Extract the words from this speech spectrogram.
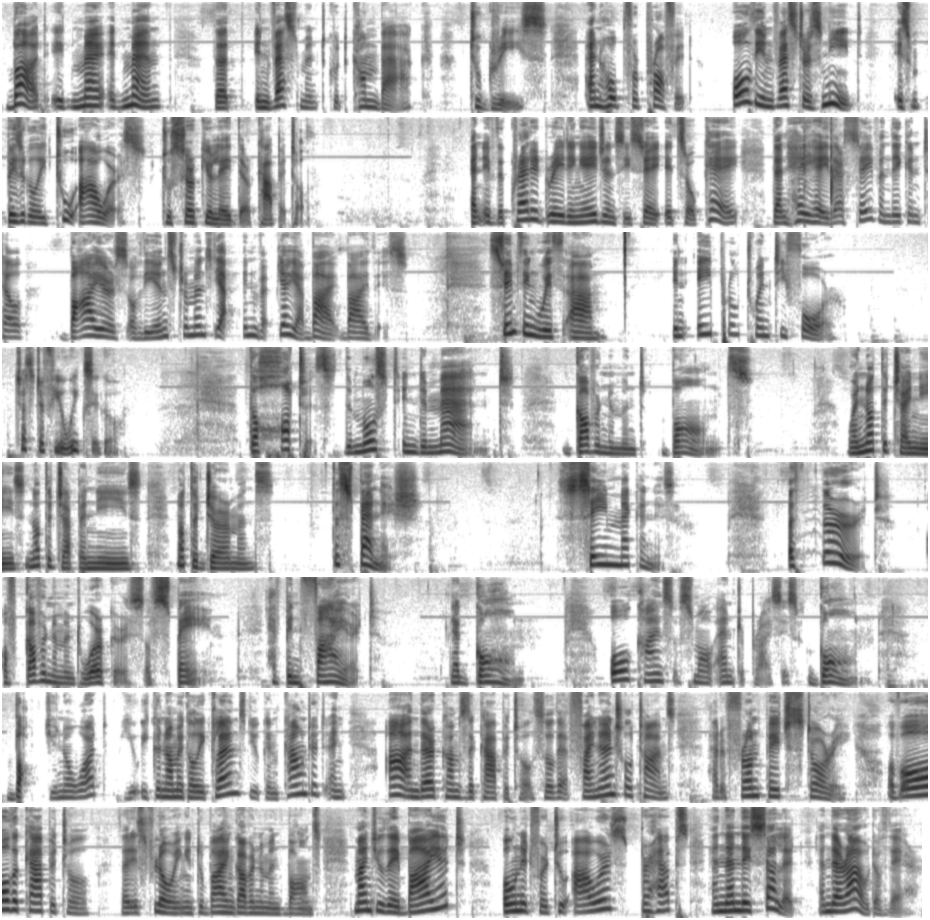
But it, me- it meant that investment could come back to Greece and hope for profit. All the investors need is basically two hours to circulate their capital. And if the credit rating agencies say it's okay, then hey, hey, they're safe and they can tell buyers of the instruments, yeah, inv- yeah, yeah, buy, buy this. Same thing with um, in April 24, just a few weeks ago, the the hottest, the most in demand government bonds were not the Chinese, not the Japanese, not the Germans, the Spanish. Same mechanism. A third of government workers of Spain have been fired. They're gone. All kinds of small enterprises gone. But you know what? You economically cleansed, you can count it, and ah, and there comes the capital. So the Financial Times had a front page story of all the capital that is flowing into buying government bonds. Mind you, they buy it, own it for two hours, perhaps, and then they sell it, and they're out of there.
